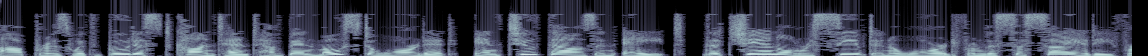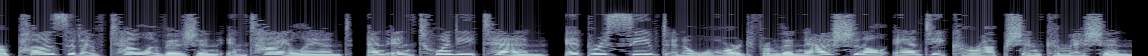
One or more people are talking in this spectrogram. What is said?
operas with Buddhist content have been most awarded. In 2008, the channel received an award from the Society for Positive Television in Thailand, and in 2010, it received an award from the National Anti-Corruption Commission.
